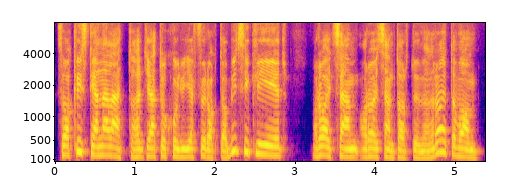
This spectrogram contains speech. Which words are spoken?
Szóval a Krisztiánnál láthatjátok, hogy ugye fölrakta a bicikliét, a rajtszám, a rajtszám tartőben rajta van,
